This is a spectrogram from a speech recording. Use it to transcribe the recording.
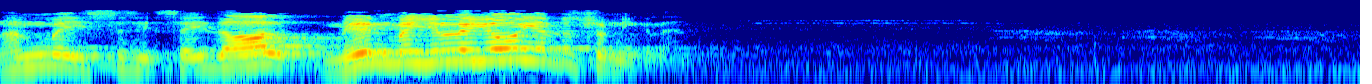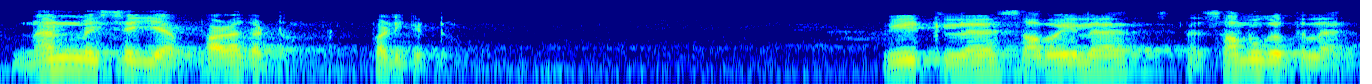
நன்மை செய்- செய்தால் மேன்மை இல்லையோ என்று சொன்னீங்களே. நன்மை செய்ய பழகட்டும் படிக்கட்டும். வீட்டில் சபையில் சமூகத்தில்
